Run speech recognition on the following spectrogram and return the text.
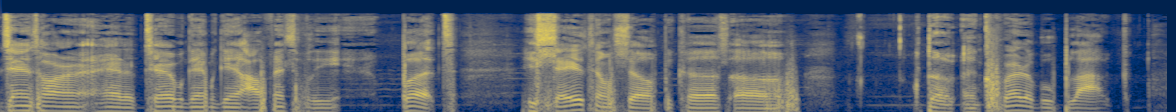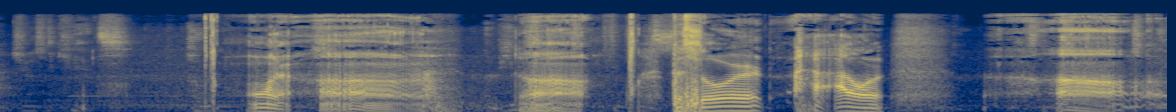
James Harden had a terrible game again offensively, but he saved himself because of the incredible block on uh, uh, the sword. I don't. Uh,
